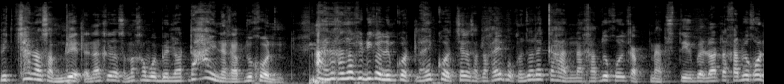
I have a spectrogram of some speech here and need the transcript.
มิชชั่นเราสำเร็จแล้วนะคือเราสามารถขโมยเบนลอดได้นะครับทุกคนอ่าถ้าใครชอบคลิปนี้ก็อย่าลืมกดไลค์กดแชร์กดซับสไครต์ให้ผมกันด้วยละกันนะครับทุกคนกับแมปสตีลเบนลอดนะครับทุกคน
